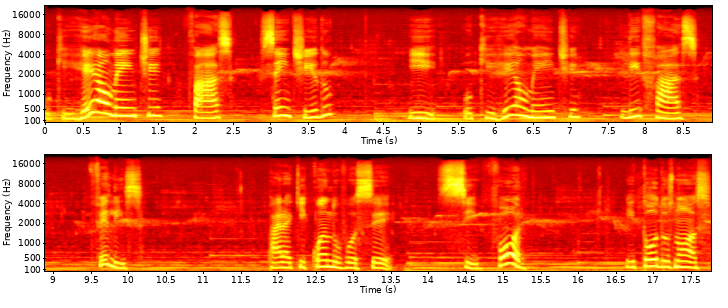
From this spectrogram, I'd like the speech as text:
o que realmente faz sentido e o que realmente lhe faz feliz. Para que quando você se for, e todos nós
